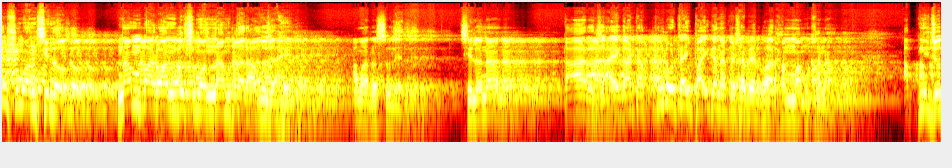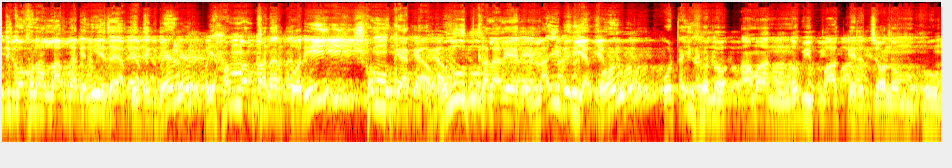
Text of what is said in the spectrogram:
দুশ্মন ছিল। নাম্বার ওয়ান দুশ্মন নাম তার আবু জাহেল, আমার রসুলের। ছিল না? তার জায়গাটা পুরোটাই পায়খানা পেশাবের ঘর হাম্মাম খানা আপনি যদি কখন আল্লাহ আপনাকে নিয়ে যায়, আপনি দেখবেন ওই হাম্মাম খানার পরেই সম্মুখে একটা হলুদ কালারের লাইব্রেরি এখন ওটাই হলো আমার নবী পাকের জনমভূম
